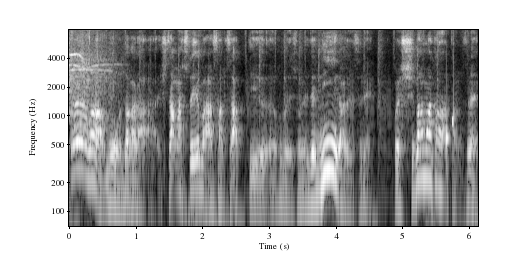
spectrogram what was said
これはまあもうだから下町といえば浅草っていうことでしょうね。で2位がですねこれ柴又だったんですね。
